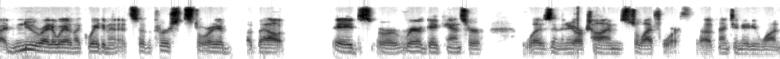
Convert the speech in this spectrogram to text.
I knew right away, I'm like, wait a minute. So the first story about AIDS or rare gay cancer was in the New York Times, July 4th of 1981.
